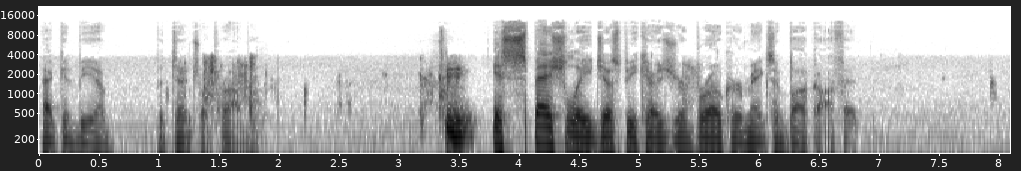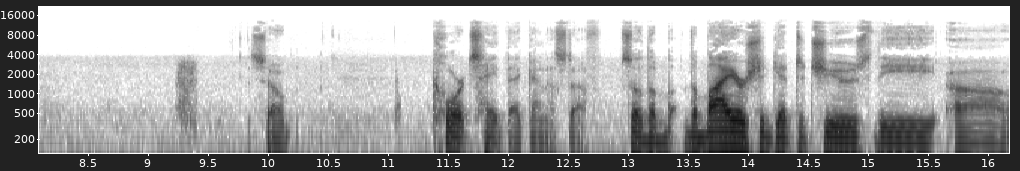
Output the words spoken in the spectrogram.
That could be a potential problem. Especially just because your broker makes a buck off it. So courts hate that kind of stuff. So the the buyer should get to choose the uh,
